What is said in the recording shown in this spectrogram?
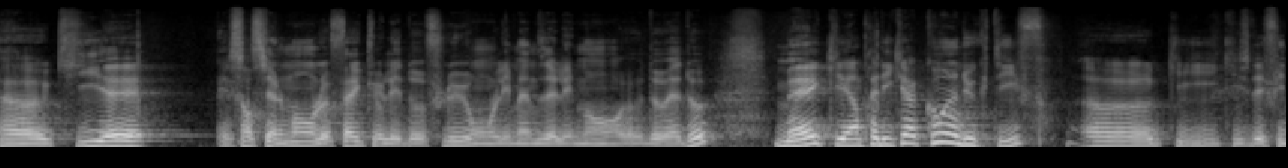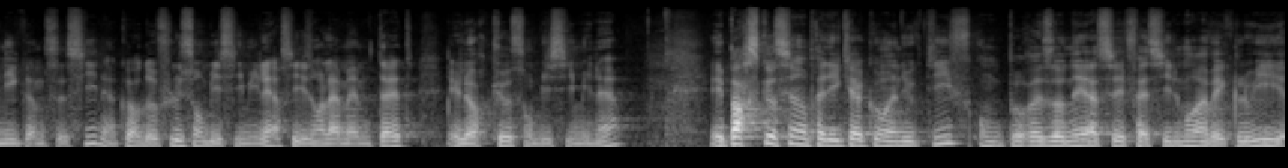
euh, qui est essentiellement le fait que les deux flux ont les mêmes éléments 2 à 2, mais qui est un prédicat co-inductif qui, se définit comme ceci. Deux flux sont bisimilaires s'ils ont la même tête et leurs queues sont bisimilaires. Et parce que c'est un prédicat co-inductif, on peut raisonner assez facilement avec lui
